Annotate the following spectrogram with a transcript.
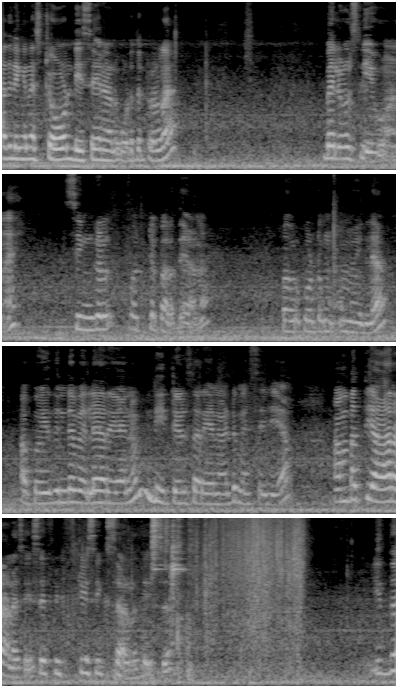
അതിലിങ്ങനെ സ്റ്റോൺ ഡിസൈനാണ് കൊടുത്തിട്ടുള്ള ബലൂൺ സ്ലീവുമാണ് സിംഗിൾ ഒറ്റ പർദ്ദയാണ്. പവർ കോട്ടും ഒന്നുമില്ല. അപ്പോൾ ഇതിന്റെ വില അറിയാനും ഡീറ്റെയിൽസ് അറിയാനായിട്ട് മെസ്സേജ് ചെയ്യാം. അമ്പത്തി ആറാണ് സൈസ് ഫിഫ്റ്റി സിക്സ് ആണ് സൈസ് ഇത്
